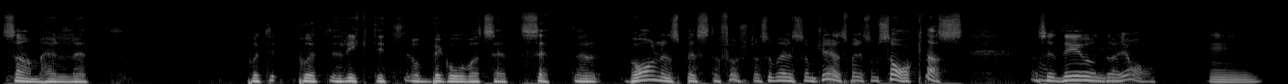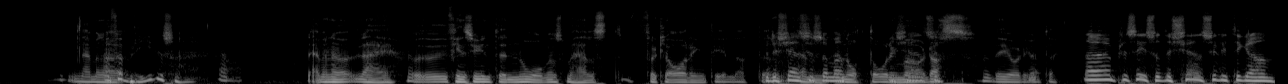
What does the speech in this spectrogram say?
samhället på ett, på ett riktigt och begåvat sätt sätter barnens bästa först? Alltså vad är det som krävs? Vad är det som saknas? Alltså Mm. det undrar jag. Mm. Nej, men, Varför blir det så här? Ja. nej, men, nej, det finns ju inte någon som helst förklaring till att För det känns ju en, som en åttaåring det känns ju- mördas. Det gör det ju inte. Nej, precis. Och det känns ju lite grann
